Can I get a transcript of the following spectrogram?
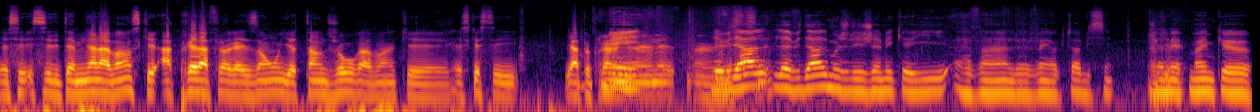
euh, c'est déterminé à l'avance qu'après la floraison, il y a tant de jours avant que. Est-ce que c'est. Il y a à peu près Mais un, un- un- Le Vidal, le Vidal, moi, je l'ai jamais cueilli avant le 20 octobre ici. Jamais. Même que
